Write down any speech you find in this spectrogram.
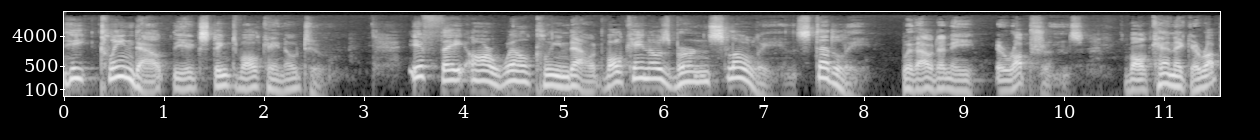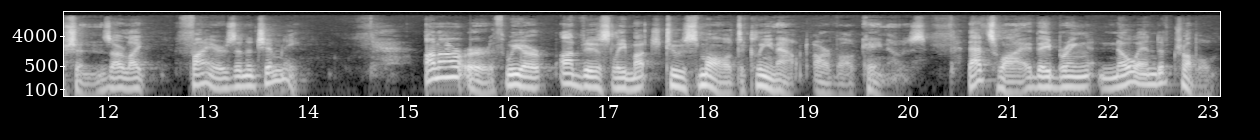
he cleaned out the extinct volcano too. If they are well cleaned out, volcanoes burn slowly and steadily without any eruptions. Volcanic eruptions are like fires in a chimney. On our Earth, we are obviously much too small to clean out our volcanoes. That's why they bring no end of trouble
